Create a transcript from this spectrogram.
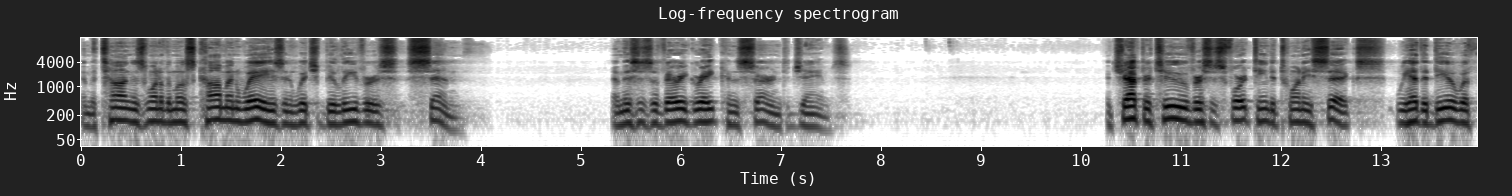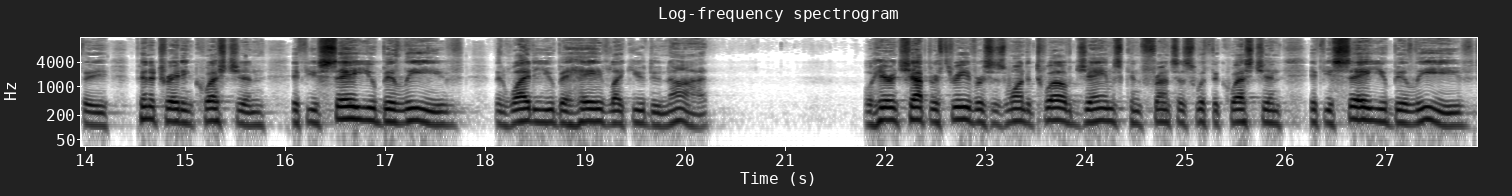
And the tongue is one of the most common ways in which believers sin. And this is a very great concern to James. In chapter 2, verses 14 to 26, we had to deal with the penetrating question if you say you believe, then why do you behave like you do not? Well, here in chapter 3, verses 1 to 12, James confronts us with the question if you say you believe,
